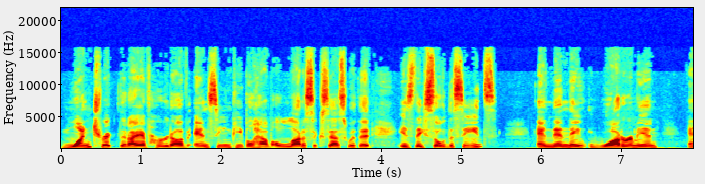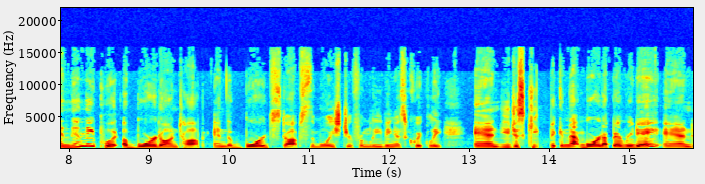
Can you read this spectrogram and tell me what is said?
One trick that I have heard of and seen people have a lot of success with it is they sow the seeds and then they water them in and then they put a board on top and the board stops the moisture from leaving as quickly. And you just keep picking that board up every day and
